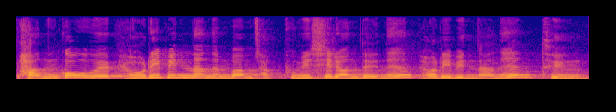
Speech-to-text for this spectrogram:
반고흐의 별이 빛나는 밤 작품이 실현되는 별이 빛나는 등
